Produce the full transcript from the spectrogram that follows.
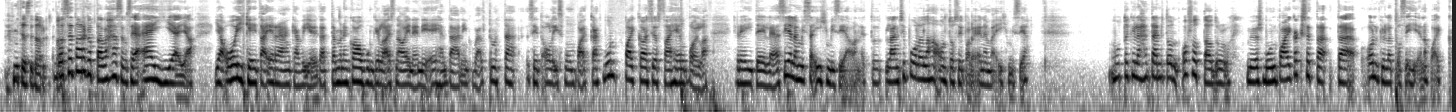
Mitä se tarkoittaa? No se tarkoittaa vähän sellaisia äijiä ja, ja oikeita eräänkävijöitä. Että tämmöinen kaupunkilaisnainen, niin eihän tämä niinku välttämättä sit olisi mun paikka. Et mun paikka olisi jossain helpoilla reiteillä ja siellä, missä ihmisiä on. Että länsipuolellahan on tosi paljon enemmän ihmisiä. Mutta kyllähän tämä nyt on osoittautunut myös mun paikaksi, että tämä on kyllä tosi hieno paikka.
